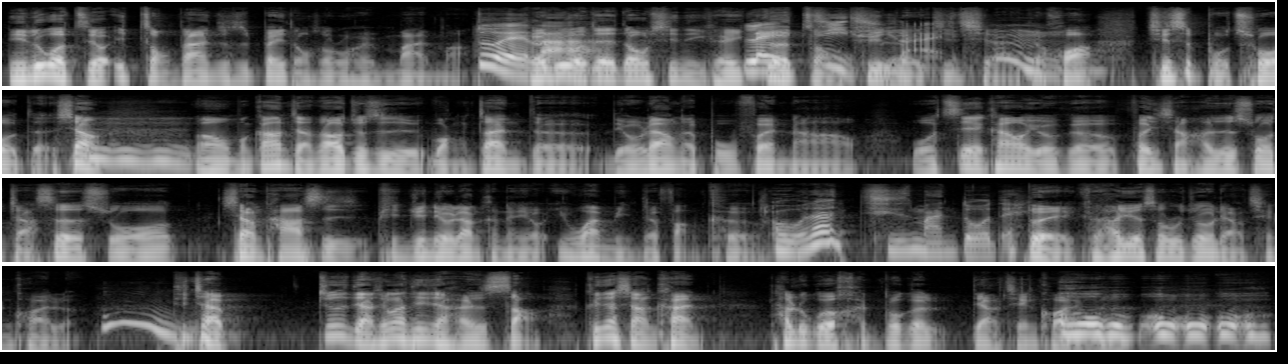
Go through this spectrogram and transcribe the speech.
你如果只有一种，当然就是被动收入会慢嘛。对啦。可如果这些东西你可以各种去累积起来的话，嗯、其实不错的。像嗯，嗯，嗯、呃，我们刚刚讲到就是网站的流量的部分啊，我之前看到有一个分享，他是说，假设说像他是平均流量可能有一万名的访客哦，那其实蛮多的。对，可他月收入就有两千块了。嗯、听起来就是两千块，听起来很少。可你要想想看。他如果有很多个两千块，哦哦哦哦哦，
